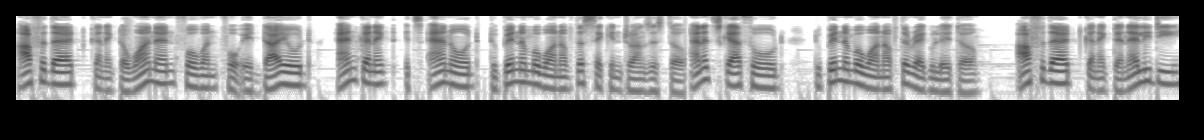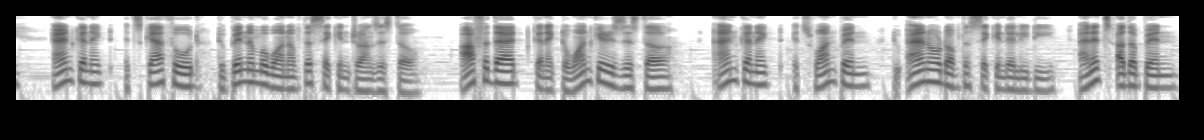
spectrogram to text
After that, connect a 1N4148 diode and connect its anode to pin number 1 of the second transistor and its cathode to pin number 1 of the regulator. After that, connect an LED and connect its cathode to pin number 1 of the second transistor. After that, connect a 1k resistor and connect its one pin to anode of the second LED and its other pin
